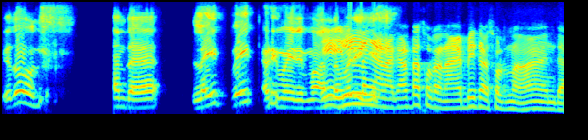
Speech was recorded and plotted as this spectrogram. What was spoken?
ஏதோ அந்த லைட் வெயிட் மாதிரி. இல்லைங்க நான் கரெக்டா சொல்றேன் நான் எப்படி சொல்றேன்னா இந்த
